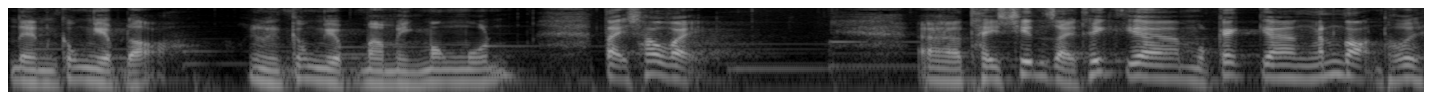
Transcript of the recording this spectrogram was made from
nền công nghiệp đó nền công nghiệp mà mình mong muốn. Tại sao vậy? À, thầy xin giải thích à, một cách à, ngắn gọn thôi.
